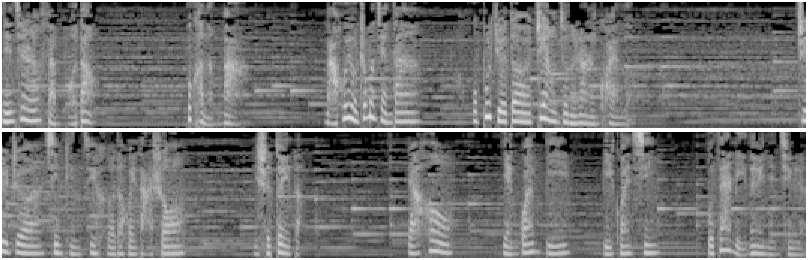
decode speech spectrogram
年轻人反驳道：“不可能吧？”哪会有这么简单？我不觉得这样就能让人快乐。智者心平气和的回答说：“你是对的。”然后，眼观鼻，鼻观心，不再理那位年轻人。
